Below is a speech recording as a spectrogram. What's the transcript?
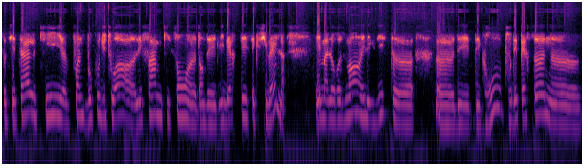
sociétal, qui euh, pointe beaucoup du doigt euh, les femmes qui sont euh, dans des libertés sexuelles. Et malheureusement, il existe des, groupes ou des personnes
